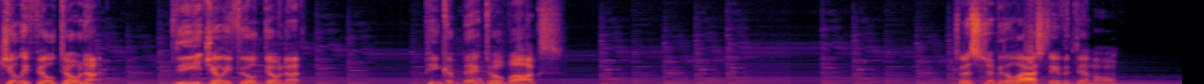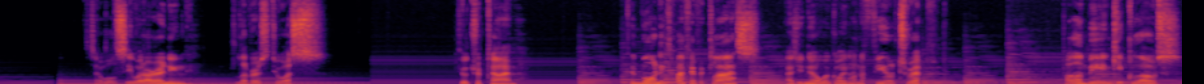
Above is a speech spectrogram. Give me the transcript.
Jelly-filled donut. The jelly-filled donut. Pink bento box. So this should be the last day of the demo. So we'll see what our ending delivers to us. Field trip time. Good morning to my favorite class. As you know, we're going on a field trip. Follow me and keep close.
